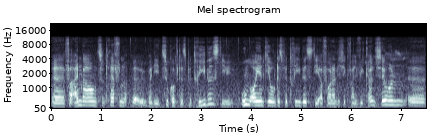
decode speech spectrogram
Vereinbarungen zu treffen äh, über die Zukunft des Betriebes, die Umorientierung des Betriebes, die erforderliche Qualifikation, äh,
